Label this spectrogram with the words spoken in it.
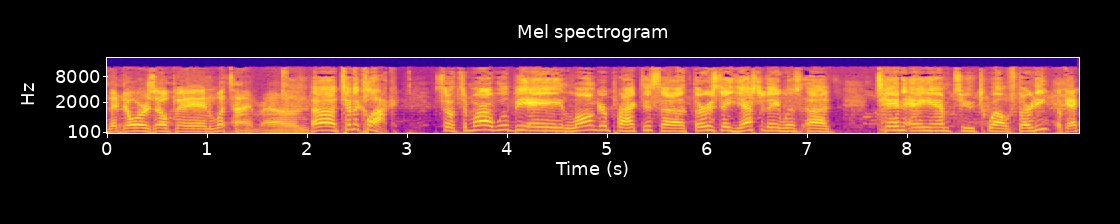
The doors open, what time? Around Uh, 10 o'clock. So tomorrow will be a longer practice. Uh, Thursday, yesterday was uh, 10 a.m. to 12:30. Okay.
